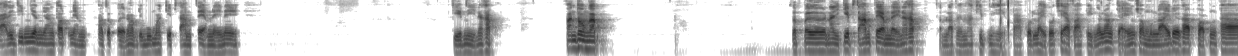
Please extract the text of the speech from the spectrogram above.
กาสที่ทีมเยือนอย่างท็อตแนมฮอตสเปอร์นะครับจะบุกมาเก็บสามแต้มในในเกมนี้นะครับ ฟันธงครับสเปอร์นาจะเก็บสามแต้มได้นะครับสำหรับใครมาคลิปนี้ฝากกดไลค์กดแชร์ฝากเป็นกำลังใจให้ช่องมุนไลค์ด้วยครับ ขอบคุณครับ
